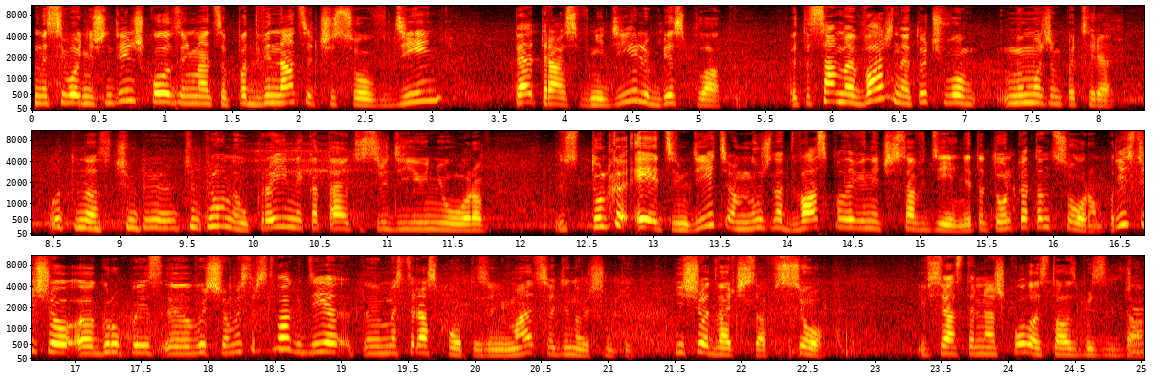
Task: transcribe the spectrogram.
На сегодняшний день школа занимается по 12 часов в день, 5 раз в неделю бесплатно. Это самое важное, то, чего мы можем потерять. Вот у нас чемпионы Украины катаются среди юниоров – только этим детям нужно два с половиной часа в день. Это только танцорам. Есть еще э, группы из э, высшего мастерства, где э, мастера спорта занимаются одиночники. Еще два часа. Все и вся остальная школа осталась без льда.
